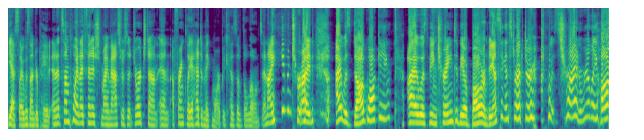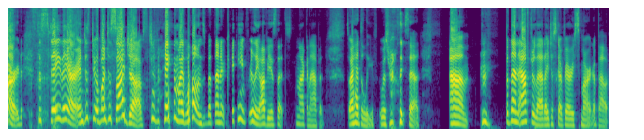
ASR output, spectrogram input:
yes, I was underpaid. And at some point, I finished my master's at Georgetown, and uh, frankly, I had to make more because of the loans. And I even tried, I was dog walking, I was being trained to be a ballroom dancing instructor. I was trying really hard to stay there and just do a bunch of side jobs to pay my loans. But then it became really obvious that's not going to happen. So I had to leave. It was really sad. Um, but then after that, I just got very smart about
